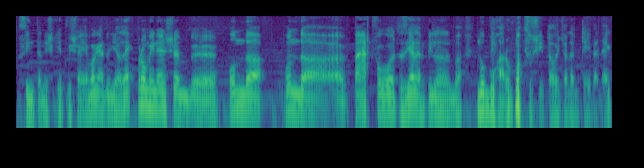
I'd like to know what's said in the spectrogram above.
szinten is képviselje magát. Ugye a legprominensebb Honda Honda pártfogolt az jelen pillanatban Nobuharu Matsushita, hogyha nem tévedek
